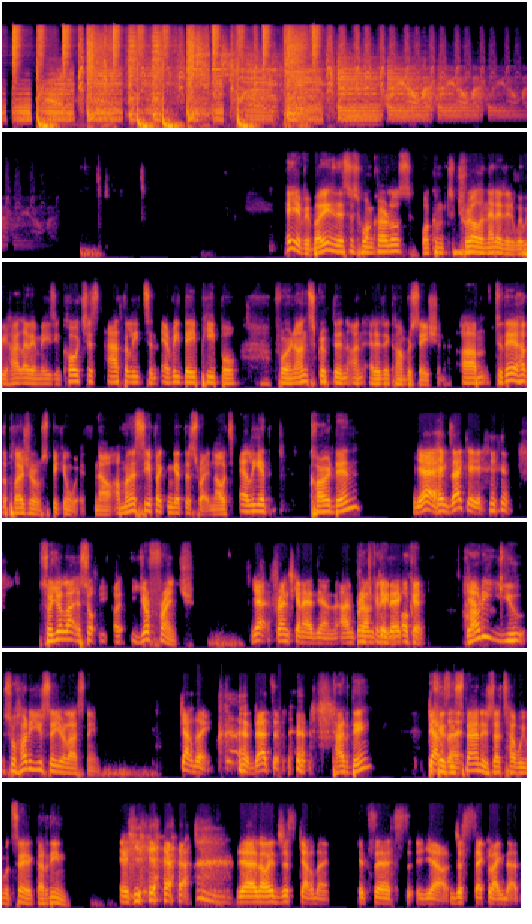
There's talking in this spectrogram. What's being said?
Hey, everybody, this is Juan Carlos. Welcome to Trail Unedited, where we highlight amazing coaches, athletes, and everyday people for an unscripted and unedited conversation. Um, today, I have the pleasure of speaking with. Now, I'm going to see if I can get this right. Now, it's Elliot Cardin. Yeah, exactly. so you're like, so uh, you're French. Yeah, French Canadian. I'm French from Canadian. Quebec. Okay. Yeah. How do you? So how do you say your last name? Cardin. That's it. Cardin. Because in Spanish, that's how we would say it. Cardin. yeah. Yeah, no, it's just Cardin. It's uh, yeah, just sick like that.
